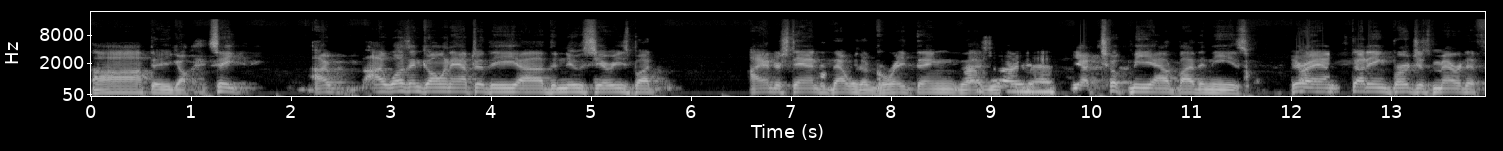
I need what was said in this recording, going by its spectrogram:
Ah, there you go. See, I I wasn't going after the uh, the new series, but I understand that that was a great thing. That I'm sorry, man. Yeah, took me out by the knees. Here I am studying Burgess Meredith.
